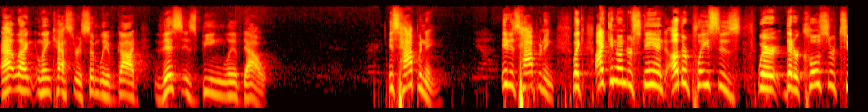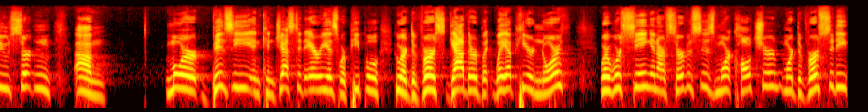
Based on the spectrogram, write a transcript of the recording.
at Lancaster Assembly of God, this is being lived out. It's happening. It is happening. Like I can understand other places where that are closer to certain um, more busy and congested areas where people who are diverse gather, but way up here north, where we're seeing in our services more culture, more diversity,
